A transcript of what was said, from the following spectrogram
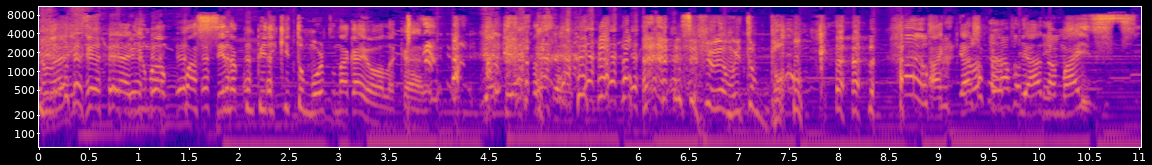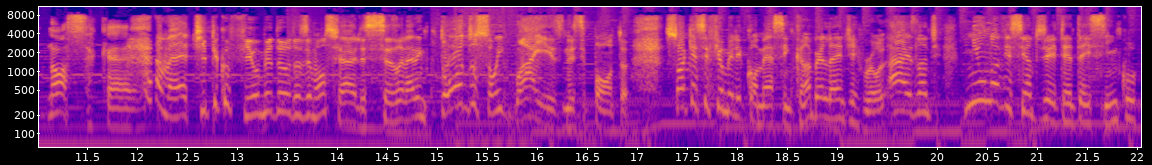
Mas esperaria uma, uma cena com um periquito morto na gaiola, cara. E. Esse filme é muito bom, cara. Ah, eu fui, eu Aquela foi a piada mais. Nossa, cara. É, mas é típico filme do- dos irmãos Charles. Se vocês olharem, todos são iguais nesse ponto. Só que esse filme ele começa em Cumberland, Rhode Island, 1985,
